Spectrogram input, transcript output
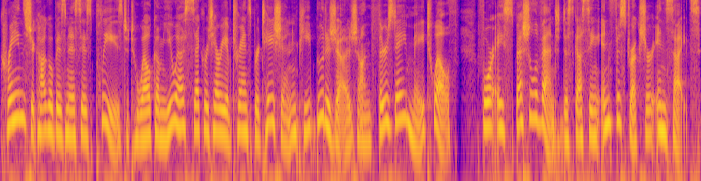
Crain's Chicago business is pleased to welcome U.S. Secretary of Transportation Pete Buttigieg on Thursday, May 12th, for a special event discussing infrastructure insights.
